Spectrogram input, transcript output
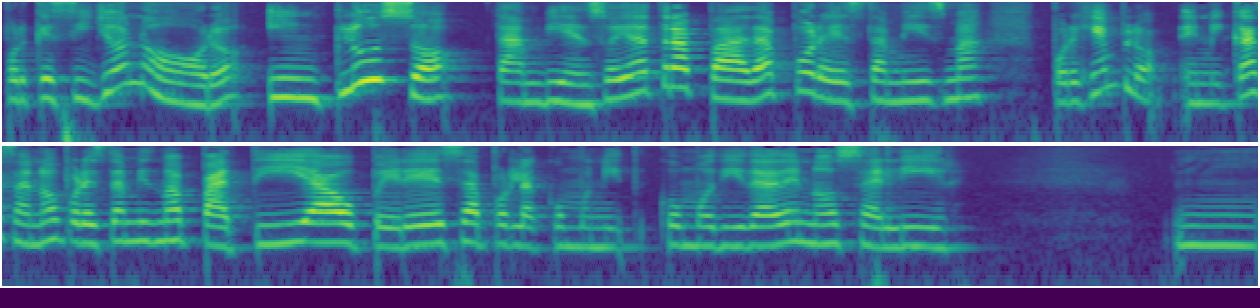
Porque si yo no oro, incluso también soy atrapada por esta misma, por ejemplo, en mi casa, ¿no? Por esta misma apatía o pereza, por la comodidad de no salir. Mm,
